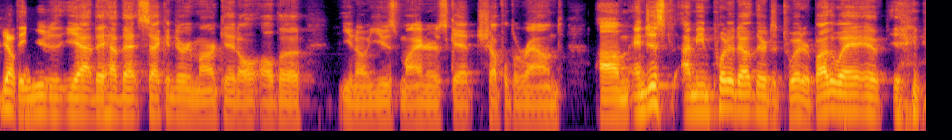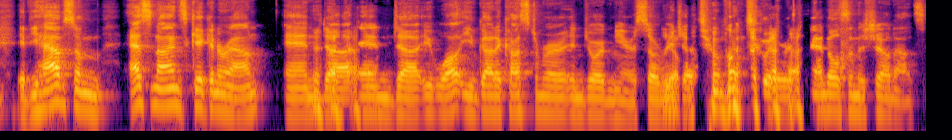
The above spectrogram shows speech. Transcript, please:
Yep. They usually, yeah, they have that secondary market. All, all the you know used miners get shuffled around. Um, and just, I mean, put it out there to Twitter. By the way, if if you have some S9s kicking around, and uh, and uh, it, well, you've got a customer in Jordan here, so reach yep. out to him on Twitter. handles in the show notes.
